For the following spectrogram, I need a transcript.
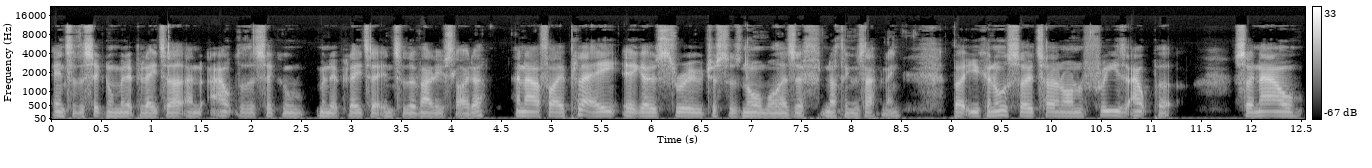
into the signal manipulator and out of the signal manipulator into the value slider. And now if I play, it goes through just as normal as if nothing was happening. But you can also turn on freeze output. So now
